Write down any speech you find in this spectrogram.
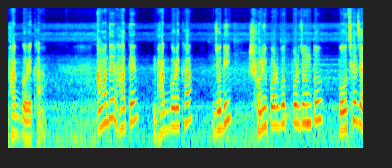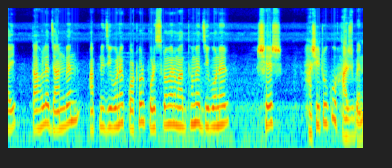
ভাগ্যরেখা। আমাদের হাতের ভাগ্যরেখা যদি শনি পর্বত পর্যন্ত পৌঁছে যায় তাহলে জানবেন আপনি জীবনে কঠোর পরিশ্রমের মাধ্যমে জীবনের শেষ হাসিটুকু হাসবেন।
